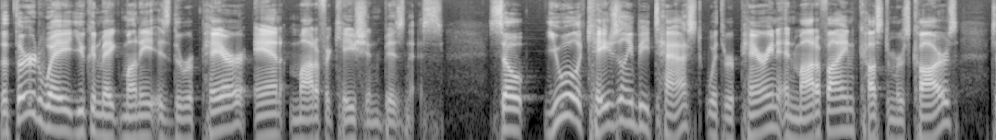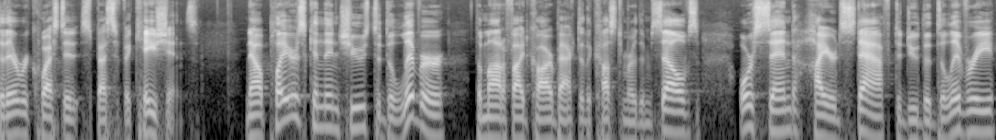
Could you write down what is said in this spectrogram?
The third way you can make money is the repair and modification business. So, you will occasionally be tasked with repairing and modifying customers' cars to their requested specifications. Now, players can then choose to deliver the modified car back to the customer themselves or send hired staff to do the delivery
